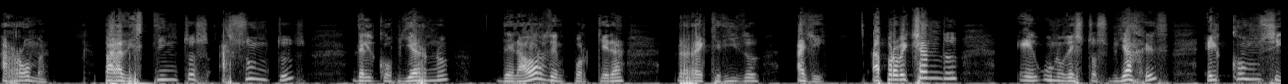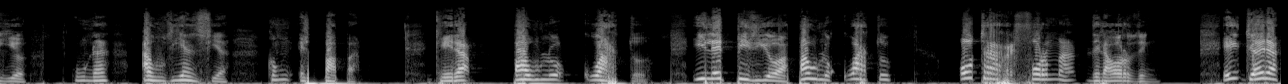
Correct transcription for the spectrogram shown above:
a Roma para distintos asuntos del gobierno de la orden, porque era requerido allí. Aprovechando eh, uno de estos viajes, él consiguió una audiencia con el Papa, que era Paulo IV, y le pidió a Paulo IV otra reforma de la orden. Él ya era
